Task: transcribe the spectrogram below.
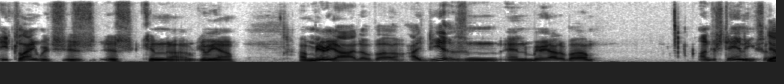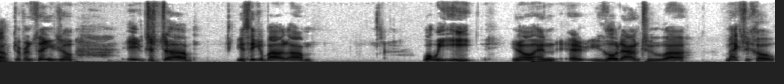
each language is is can uh, give me a a myriad of uh, ideas and and a myriad of um, understandings of Yeah. different things. You know, it just uh, you think about um, what we eat. You know, and uh, you go down to uh, Mexico.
